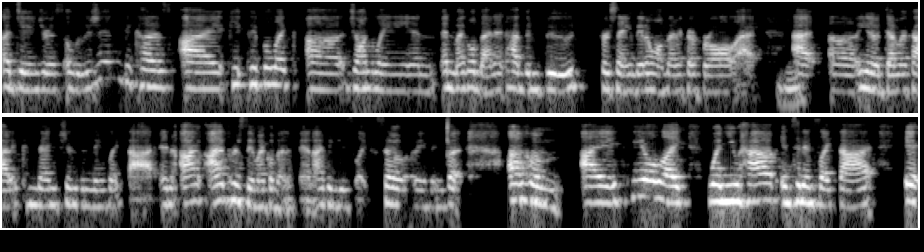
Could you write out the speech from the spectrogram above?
a dangerous illusion because I pe- people like uh, John Delaney and, and Michael Bennet have been booed for saying they don't want Medicare for all at Mhm. at uh, you know Democratic conventions and things like that. And I'm I'm personally a Michael Bennet fan. I think he's like so amazing. But um, I feel like when you have incidents like that, it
